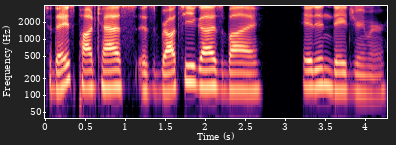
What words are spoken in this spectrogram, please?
Today's podcast is brought to you guys by Hidden Daydreamer.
